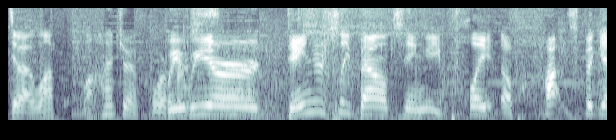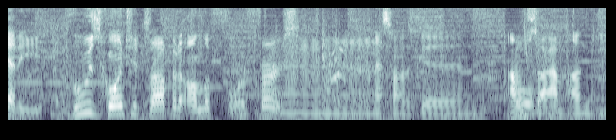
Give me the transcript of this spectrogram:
Dude, I want 104. we, we are dangerously balancing a plate of hot spaghetti. Who's going to drop it on the floor first? Mm, that sounds good. I'm Oh. sorry, I'm hungry.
